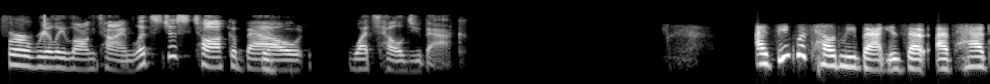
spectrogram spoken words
for a really long time. Let's just talk about what's held you back. I think what's held me back is that I've had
